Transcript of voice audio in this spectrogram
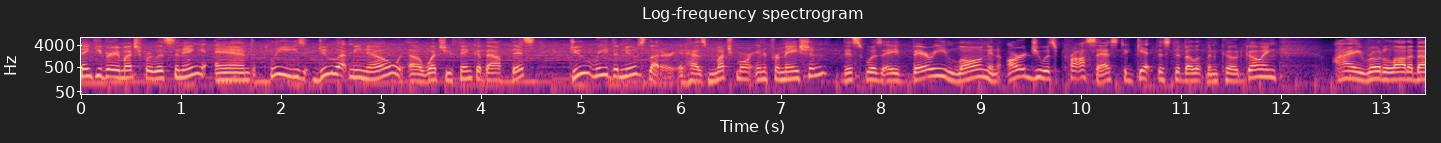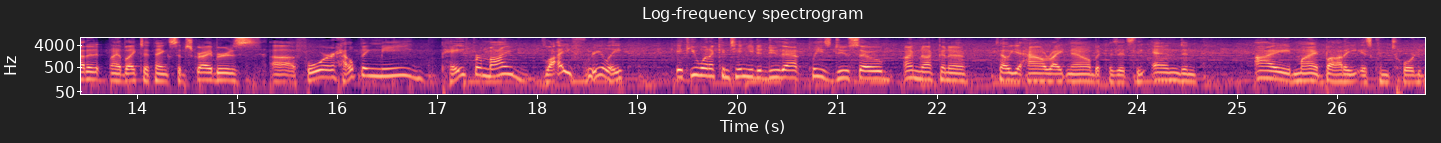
Thank you very much for listening, and please do let me know uh, what you think about this. Do read the newsletter, it has much more information. This was a very long and arduous process to get this development code going. I wrote a lot about it. I'd like to thank subscribers uh, for helping me pay for my life, really. If you want to continue to do that, please do so. I'm not going to tell you how right now because it's the end and I my body is contorted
